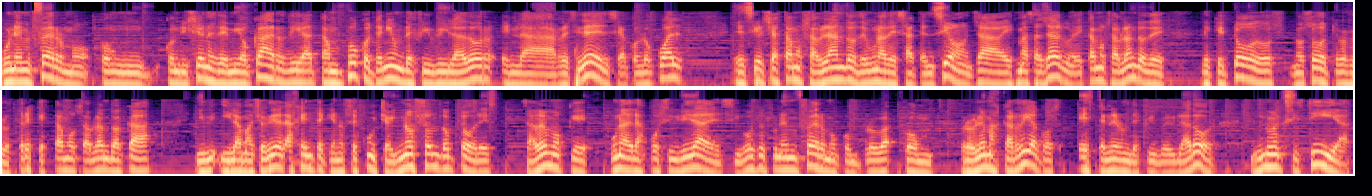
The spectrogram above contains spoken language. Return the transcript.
un enfermo con condiciones de miocardia tampoco tenía un desfibrilador en la residencia, con lo cual, es decir, ya estamos hablando de una desatención, ya es más allá, estamos hablando de de que todos nosotros, los tres que estamos hablando acá, y, la mayoría de la gente que nos escucha y no son doctores, sabemos que una de las posibilidades, si vos sos un enfermo con, con problemas cardíacos, es tener un desfibrilador. No existía.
